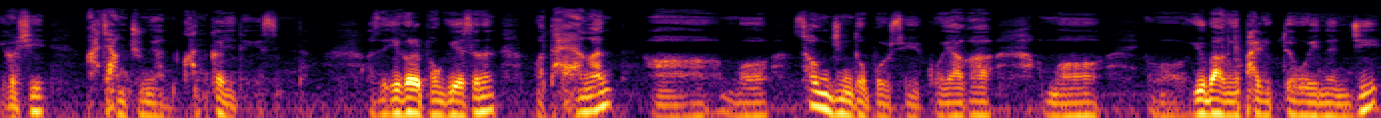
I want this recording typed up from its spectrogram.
이것이 가장 중요한 관건이 되겠습니다. 그래서 이걸 보기 위해서는 뭐 다양한 어, 뭐 성징도 볼 수 있고 야가 뭐 어, 유방이 발육되고 있는지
